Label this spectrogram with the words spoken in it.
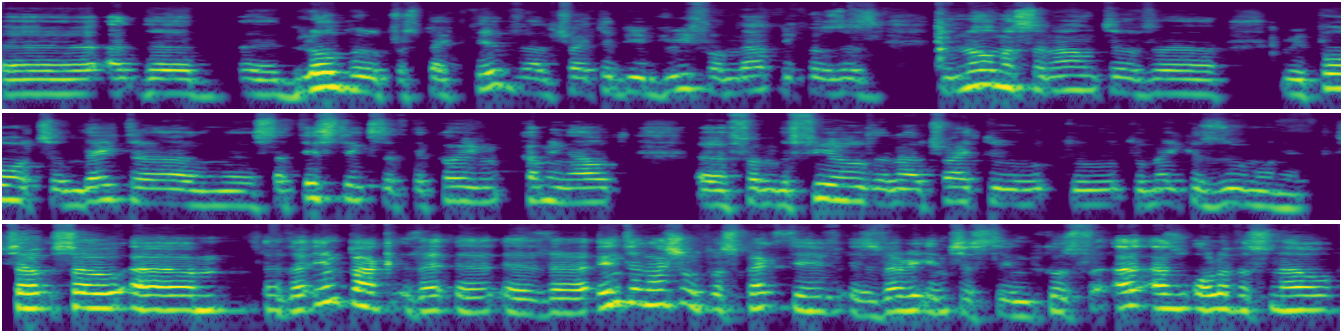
uh, at the global perspective. I'll try to be brief on that because there's enormous amount of reports and data and statistics that are going, coming out from the field, and I'll try to to to make a zoom on it. So, so um, the impact, the the international perspective is very interesting because, for, as all of us know,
